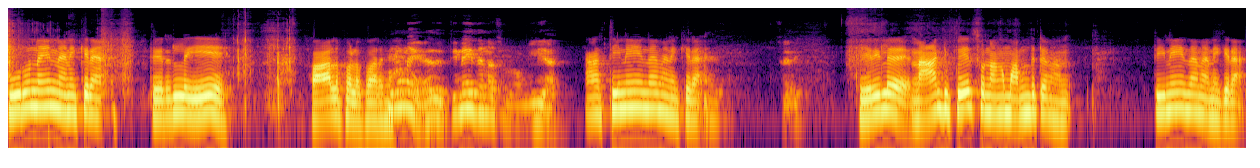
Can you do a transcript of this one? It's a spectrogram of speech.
குருணைன்னு நினைக்கிறேன். தெரிலையே வாழைப்பழம் பாருங்க. ஆ திணைன்னு தான் நினைக்கிறேன். தெரியல. நான் ஆண்டி பேர் சொன்னாங்க மறந்துட்டேன் நான். திணைன்னு தான் நினைக்கிறேன்.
